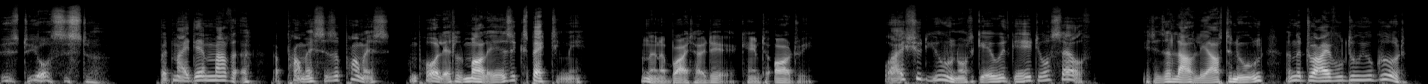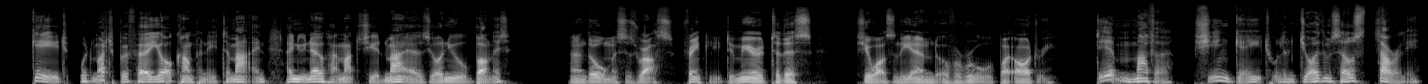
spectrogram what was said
is to your sister. But, my dear mother, a promise is a promise, and poor little Molly is expecting me. And then a bright idea came to Audrey. Why should you not go with Gage yourself? It is a lovely afternoon, and the drive will do you good. Gage would much prefer your company to mine, and you know how much she admires your new bonnet. And though Mrs. Ross faintly demurred to this, she was in the end overruled by Audrey. Dear mother, she and Gage will enjoy themselves thoroughly,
